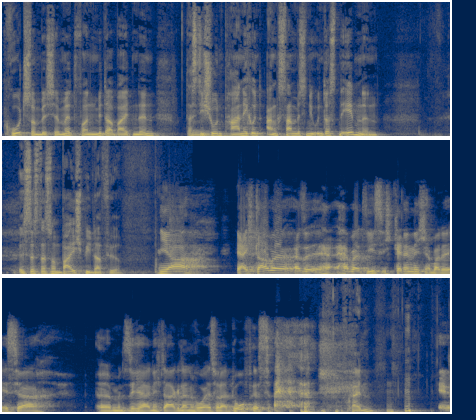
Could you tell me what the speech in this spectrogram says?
Coach so ein bisschen mit von Mitarbeitenden, dass mhm. die schon Panik und Angst haben bis in die untersten Ebenen. Ist das das so ein Beispiel dafür? Ja, ja, ich glaube, also Herbert Wies, ich kenne ihn nicht, aber der ist ja äh, mit Sicherheit nicht da gelandet, wo er ist, weil er doof ist. Keinen. Äh,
